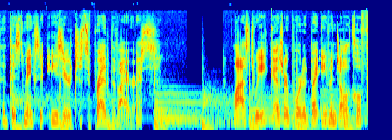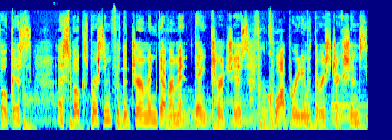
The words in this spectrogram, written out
that this makes it easier to spread the virus. Last week, as reported by Evangelical Focus, a spokesperson for the German government thanked churches for cooperating with the restrictions,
